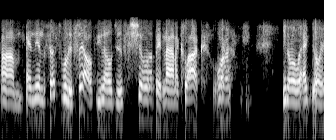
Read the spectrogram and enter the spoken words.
Um, and then the festival itself, you know, just show up at nine o'clock or you know, or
